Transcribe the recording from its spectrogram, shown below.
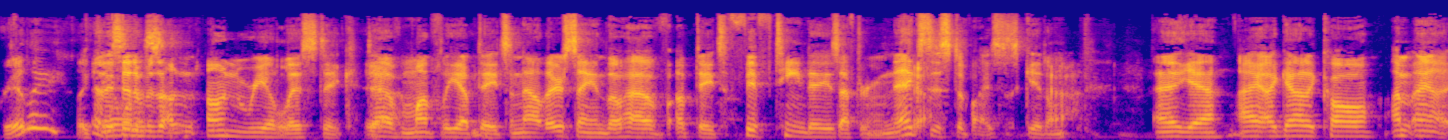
really? Like Yeah, they said it was un- unrealistic to have monthly updates, and now they're saying they'll have updates 15 days after Nexus devices get them. Yeah. Uh, yeah, I, I got a call. I'm, uh,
